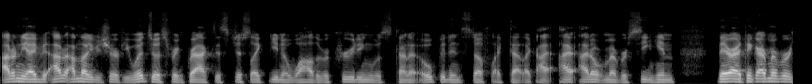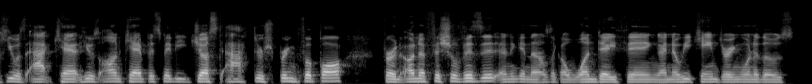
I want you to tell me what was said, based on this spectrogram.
I don't even, I'm not even sure if he went to a spring practice, just like, you know, while the recruiting was kind of open and stuff like that. Like, I, I, I don't remember seeing him there. I think I remember he was at camp, he was on campus maybe just after spring football for an unofficial visit. And again, that was like a one day thing. I know he came during one of those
